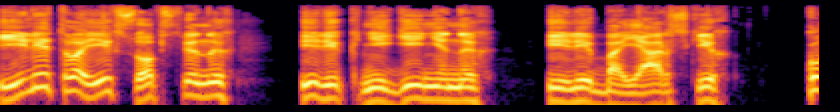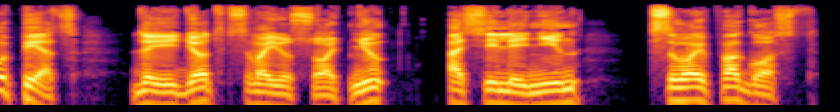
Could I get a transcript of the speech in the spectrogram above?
или твоих собственных, или княгининых, или боярских. Купец да идет в свою сотню, а селянин — в свой погост.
